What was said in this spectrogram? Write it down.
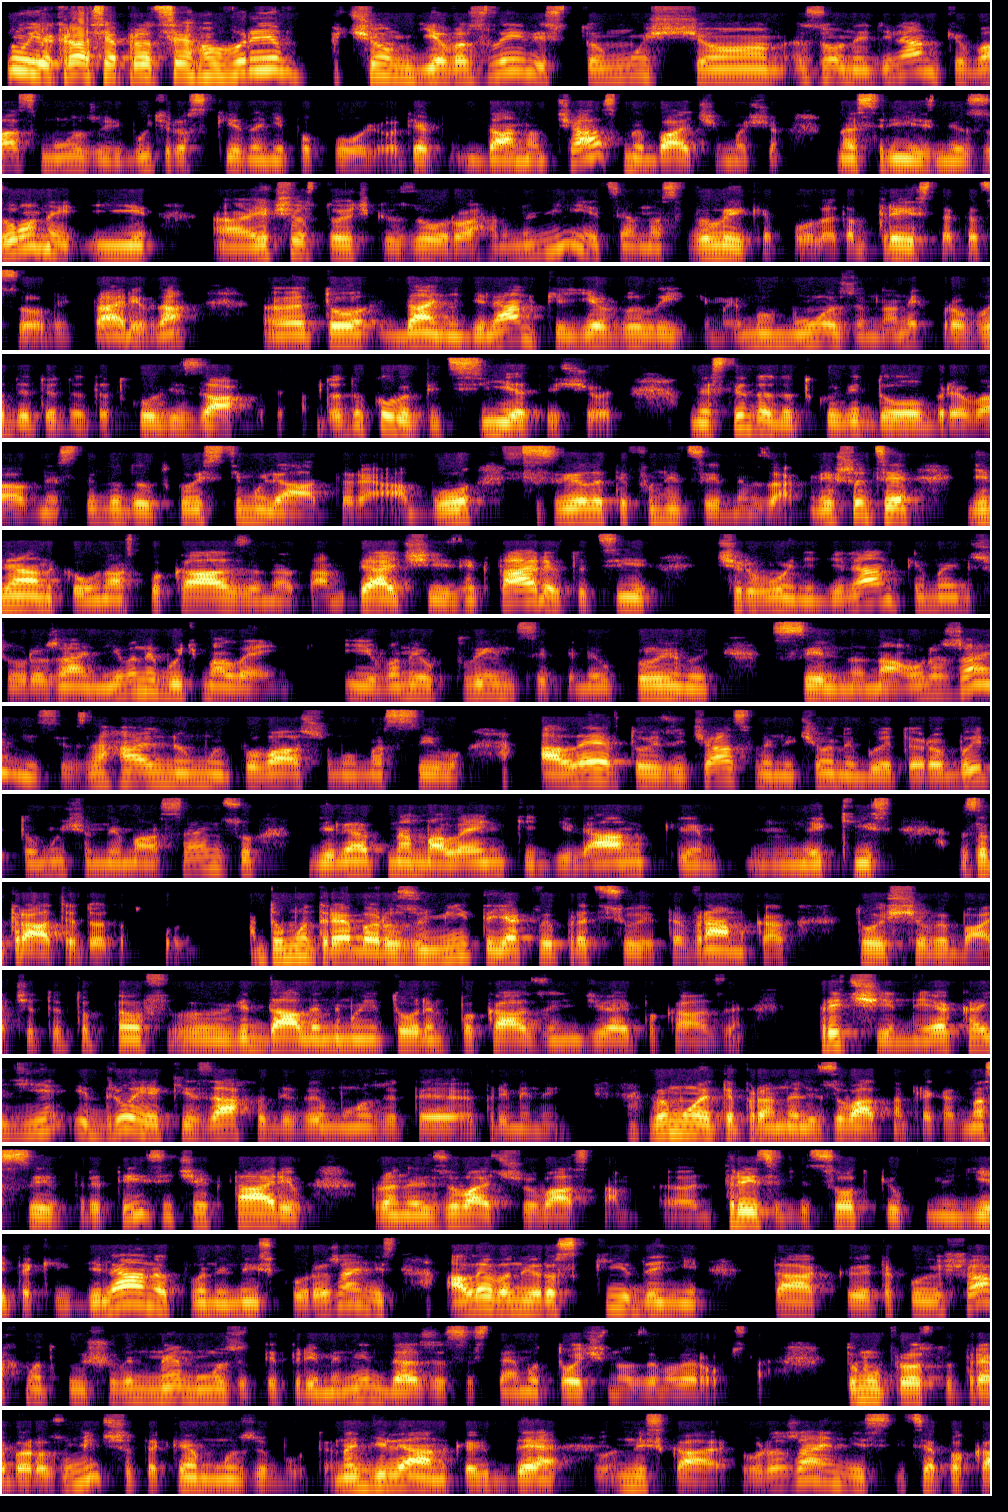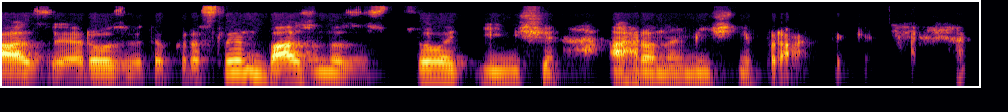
Ну, якраз я про це говорив. В чому є важливість, тому що зони ділянки у вас можуть бути розкидані по полю. От як в даний час ми бачимо, що в нас різні зони, і а, якщо з точки зору агрономії, це в нас велике поле, там 300-500 гектарів, да, Е, то дані ділянки є великими. Ми можемо на них проводити додаткові заходи, там додатково підсіяти щось, внести додаткові добрива, внести додаткові стимулятори або силити фунгіцидним заходом. Якщо ця ділянка у нас показана там 5-6 гектарів, то ці червоні ділянки менше урожайні, і вони будуть маленькі і вони, в принципі, не вплинуть сильно на урожайність в загальному по вашому масиву, але в той же час ви нічого не будете робити, тому що нема сенсу діляти на маленькі ділянки якісь затрати додаткові. Тому треба розуміти, як ви працюєте в рамках того, що ви бачите, тобто віддалений моніторинг показує, NGI показує. причини, яка є, і друге, які заходи ви можете примінити. Ви можете проаналізувати, наприклад, масив 3000 гектарів, проаналізувати, що у вас там е, 30% є таких ділянок, вони низьку урожайність, але вони розкидані так, е, такою шахматкою, що ви не можете примінити навіть систему точного землеробства. Тому просто треба розуміти, що таке може бути. На ділянках, де низька урожайність, і це показує розвиток рослин, бажано застосовувати інші агрономічні практики.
